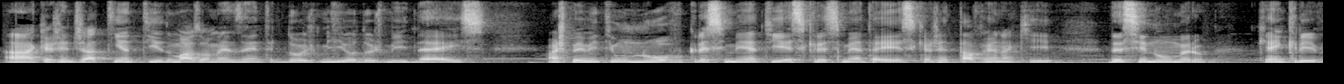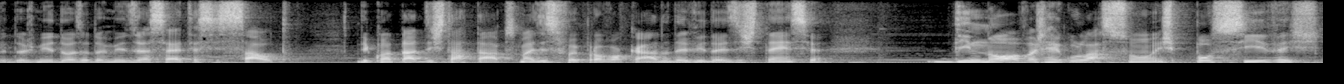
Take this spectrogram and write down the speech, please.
ah, que a gente já tinha tido mais ou menos entre 2000 e 2010, mas permitiu um novo crescimento e esse crescimento é esse que a gente está vendo aqui desse número que é incrível, 2012 a 2017, esse salto de quantidade de startups. Mas isso foi provocado devido à existência de novas regulações possíveis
